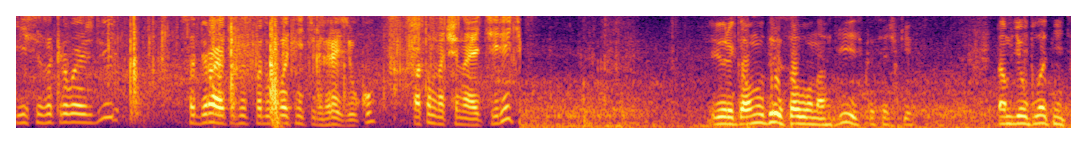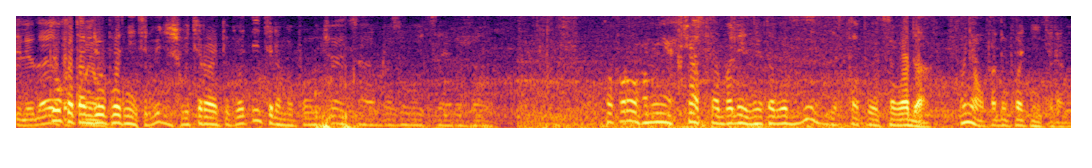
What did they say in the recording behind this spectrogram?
если закрываешь дверь, собирает этот под уплотнитель грязюку, потом начинает тереть. Юрик, а внутри салона где есть косячки? Там, где уплотнители, да? Только там, где понял? уплотнитель, видишь, вытирают уплотнителем и получается образуется аэрозол. По порогам у них частая болезнь это вот здесь, где скапливается вода. Понял, под уплотнителем.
